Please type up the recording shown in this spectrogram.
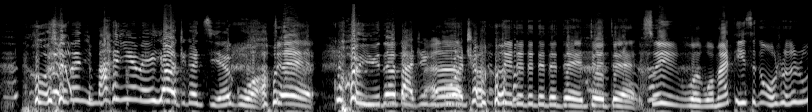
我觉得你妈因为要这个结果，对，过于的把这个过程，对对对对对对对对，所以我我妈第一次跟我说的时候，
